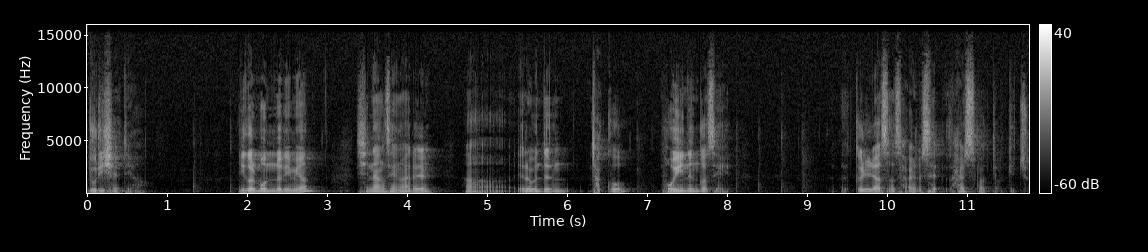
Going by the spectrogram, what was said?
누리셔야 돼요. 이걸 못 누리면 신앙생활을 어, 여러분들은 자꾸 보이는 것에 끌려서 살, 세- 할 수밖에 없겠죠.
